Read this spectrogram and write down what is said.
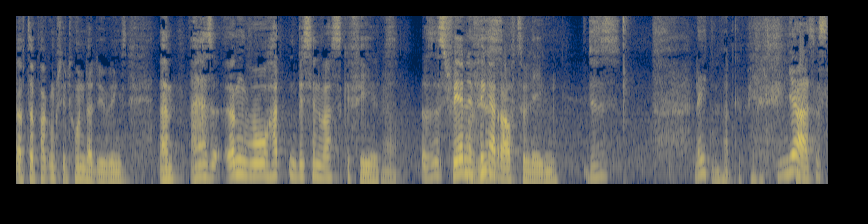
auf der Packung steht 100 übrigens. Ähm, also irgendwo hat ein bisschen was gefehlt. Es ist schwer, den Finger drauf zu legen. Dieses Layton hat gefehlt. Ja, es ist,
